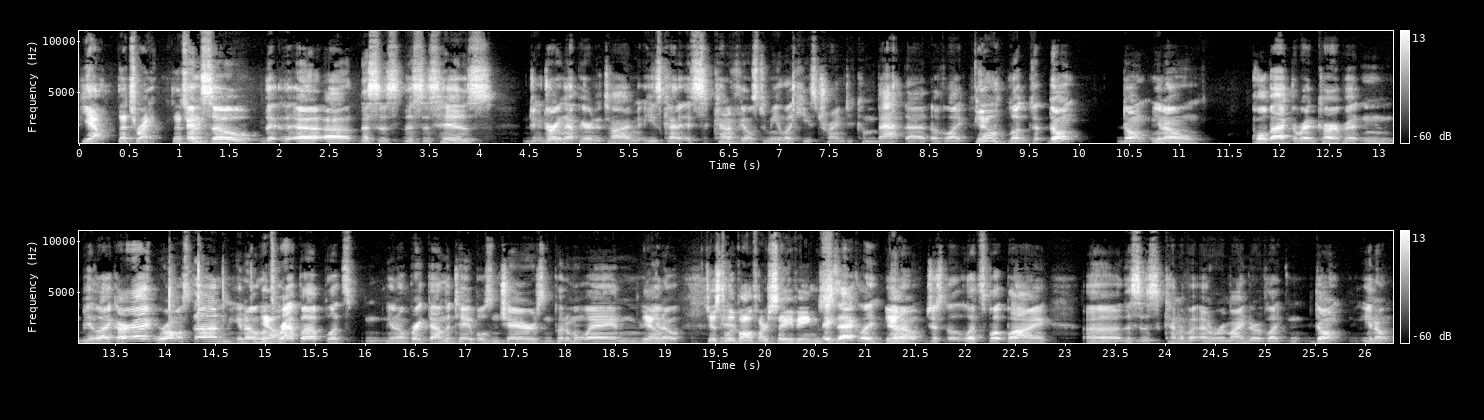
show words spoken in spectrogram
Yeah, that's right. That's right. and so the, uh, uh, this is this is his d- during that period of time. He's kind of it kind of feels to me like he's trying to combat that of like, yeah. look, d- don't don't you know pull back the red carpet and be like, all right, we're almost done. You know, let's Yeah. wrap up. Let's you know break down the tables and chairs and put them away, and Yeah. you know Just Yeah. live off our savings. Exactly. You know, just uh, let's float by. Uh, this is kind of a, a reminder of like, don't you know,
